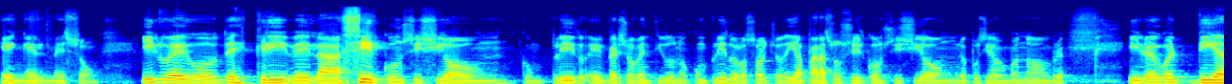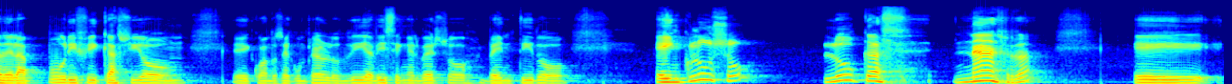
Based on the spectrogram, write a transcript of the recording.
en el mesón. Y luego describe la circuncisión, cumplido, el verso 21, cumplido los ocho días para su circuncisión, le pusieron buen nombre. Y luego el día de la purificación, eh, cuando se cumplieron los días, dice en el verso 22. E incluso Lucas narra eh,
